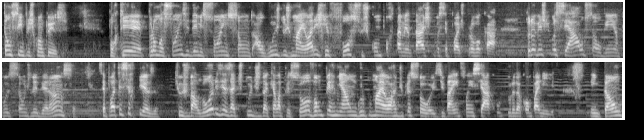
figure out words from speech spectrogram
Tão simples quanto isso. Porque promoções e demissões são alguns dos maiores reforços comportamentais que você pode provocar. Toda vez que você alça alguém à posição de liderança, você pode ter certeza que os valores e as atitudes daquela pessoa vão permear um grupo maior de pessoas e vai influenciar a cultura da companhia. Então,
